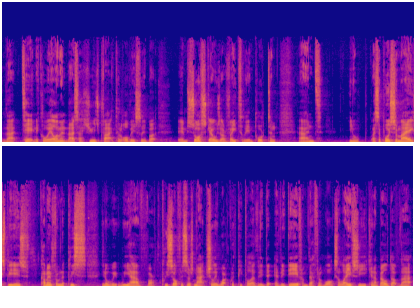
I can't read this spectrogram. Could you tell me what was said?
that technical element. That's a huge factor, obviously, but um, soft skills are vitally important. And you know, I suppose from my experience coming from the police, you know, we, we have our police officers naturally work with people every day, every day from different walks of life, so you kind of build up that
